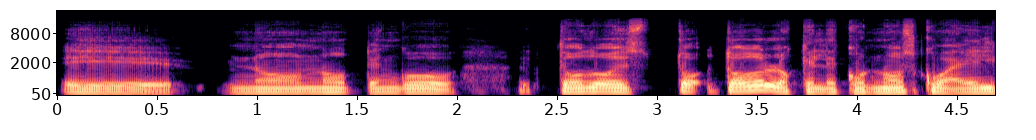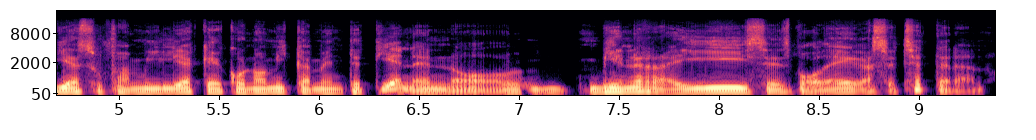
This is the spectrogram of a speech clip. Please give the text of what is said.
Eh, no, no tengo todo esto, todo lo que le conozco a él y a su familia que económicamente tienen, ¿no? Viene raíces, bodegas, etcétera, ¿no?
